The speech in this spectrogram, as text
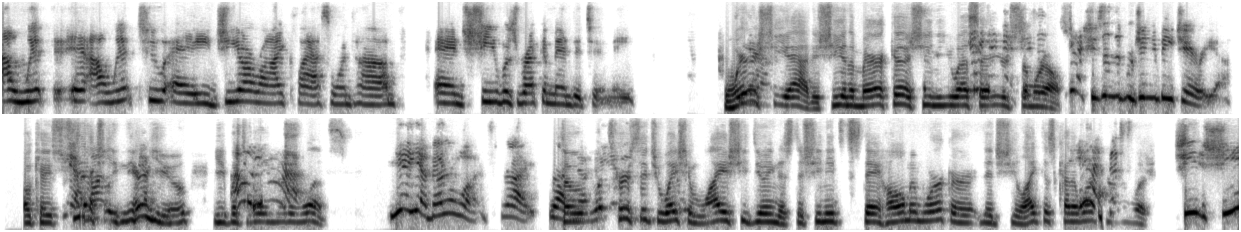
I went. Eh, I went to a GRI class one time, and she was recommended to me. Where is yeah. she at? Is she in America? Is she in the USA Yeah, yeah, or somewhere else? Yeah, she's in the Virginia Beach area. Okay, so she's actually near you. You but Oh, you only met her once. Yeah, yeah, better ones. Right, right. So, what's her situation? Why is she doing this? Does she need to stay home and work, or did she like this kind of Yeah, work? she she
